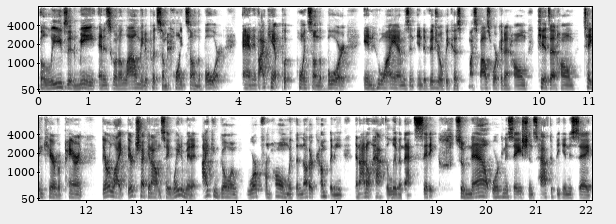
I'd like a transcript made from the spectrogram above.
believes in me and is going to allow me to put some points on the board? And if I can't put points on the board, in who I am as an individual because my spouse working at home, kids at home, taking care of a parent. They're like, they're checking out and say, wait a minute, I can go and work from home with another company and I don't have to live in that city. So now organizations have to begin to say,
